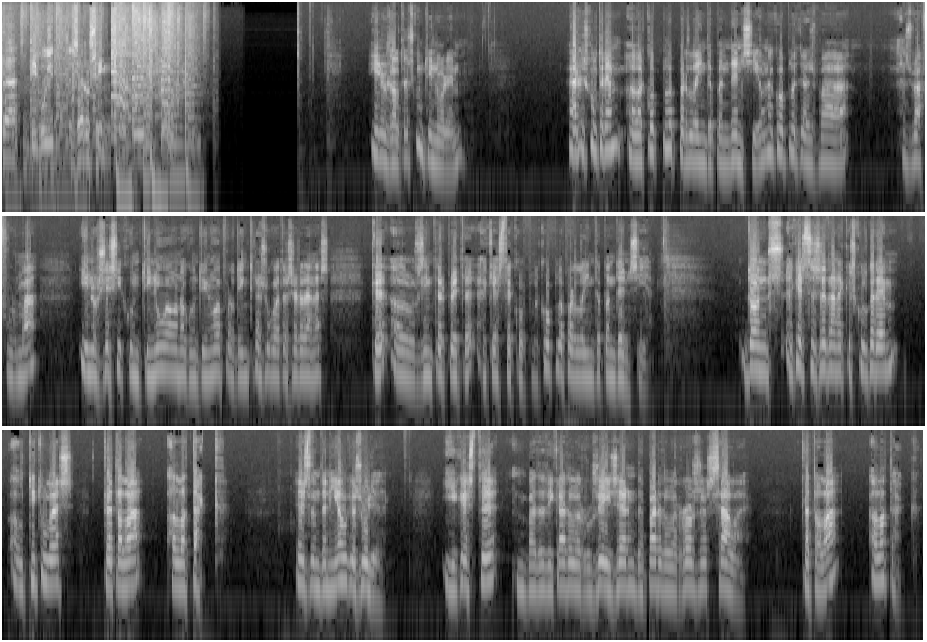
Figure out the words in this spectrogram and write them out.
18 05. I nosaltres continuarem. Ara escoltarem a la Copla per la Independència, una copla que es va, es va formar i no sé si continua o no continua, però tinc tres o quatre sardanes que els interpreta aquesta copla, Copla per la Independència. Doncs aquesta sardana que escoltarem, el títol és Català a l'atac. És d'en Daniel Gasulla i aquesta va dedicada a la Roser Isern de part de la Rosa Sala. Català a l'atac.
